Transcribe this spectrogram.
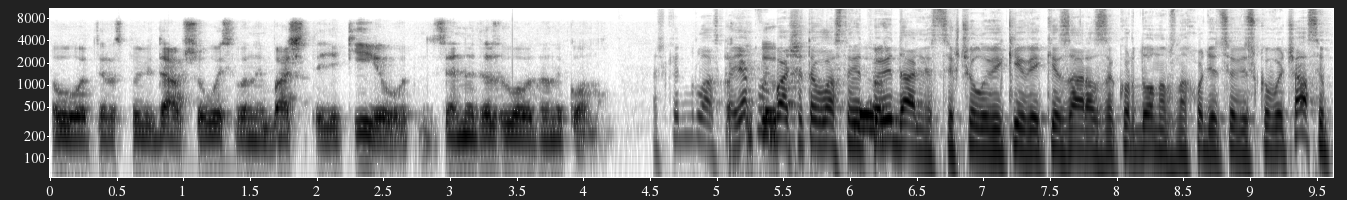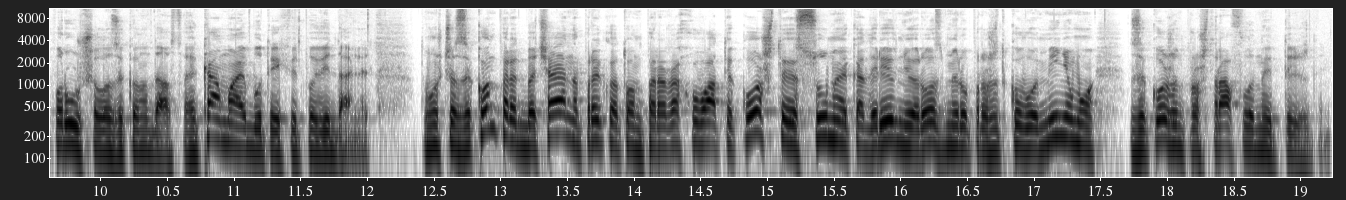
от і розповідав, що ось вони бачите, які от це не дозволено нікому. А Скажіть, будь ласка, як ви бачите власне відповідальність цих чоловіків, які зараз за кордоном знаходяться в військовий час і порушили законодавство? Яка має бути їх відповідальність? Тому що закон передбачає, наприклад, он перерахувати кошти, суму, яка дорівнює розміру прожиткового мінімуму за кожен проштрафлений тиждень.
